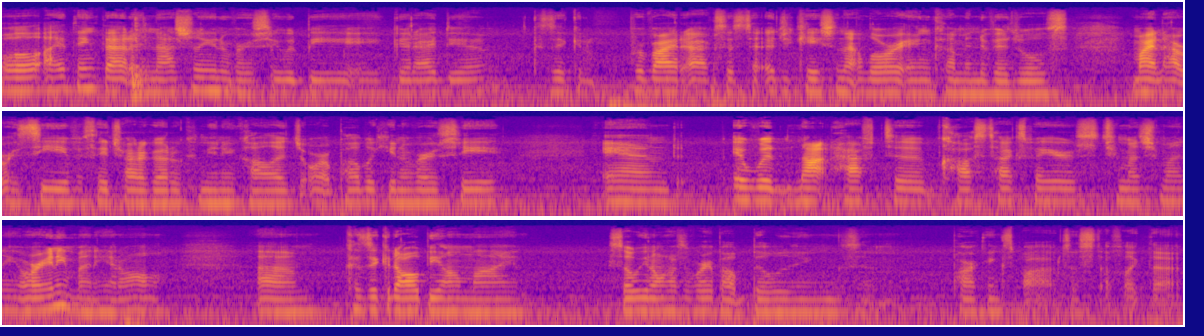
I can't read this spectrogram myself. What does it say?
Well, I think that a national university would be a good idea because it could provide access to education that lower income individuals might not receive if they try to go to a community college or a public university. And it would not have to cost taxpayers too much money or any money at all because um, it could all be online. So we don't have to worry about buildings and parking spots and stuff like that.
